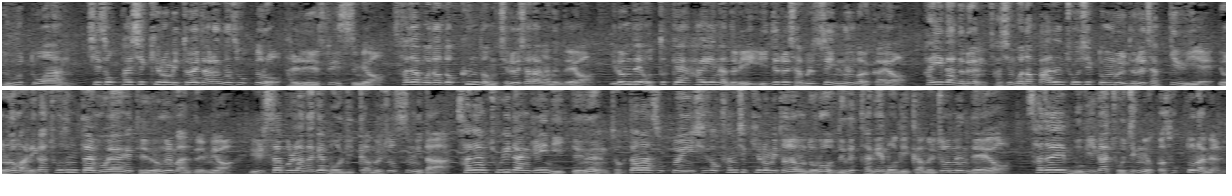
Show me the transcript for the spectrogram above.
누 또한 시속 80km에 달하는 속도로 달릴 수 있으며 사자보다도 큰 덩치를 자랑하는데요. 이런데 어떻게 하이에나들이 이들을 잡을 수 있는 걸까요? 하이에나들은 자신보다 빠른 초식 동물들을 잡기 위해 여러 마리가 초승달 모양의 대형을 만들며 일사불란하게 먹잇감을 쫓습니다. 사냥 초기 단계인 이때는 적당한 속도인 시속 30km 정도로 느긋하게 먹잇감을 쫓는 들었는데요. 사자의 무기가 조직력과 속도라면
